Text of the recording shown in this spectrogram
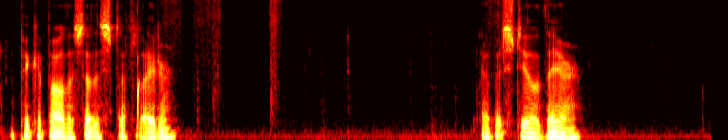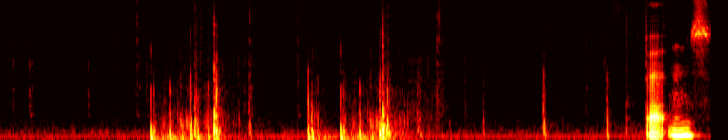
I'll pick up all this other stuff later. Hope it's still there. Buttons.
